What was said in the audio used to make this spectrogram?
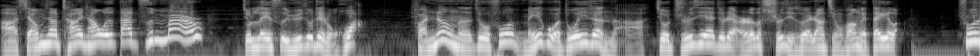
啊，想不想尝一尝我的大紫帽？就类似于就这种话。反正呢，就说没过多一阵子啊，就直接就这儿子十几岁让警方给逮了，说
